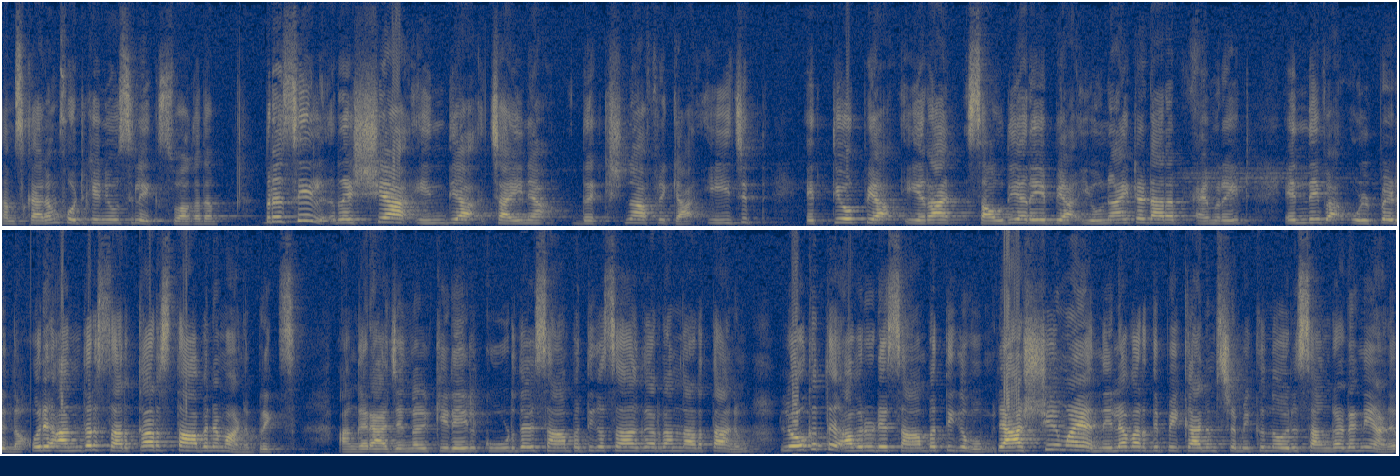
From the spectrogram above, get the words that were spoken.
നമസ്കാരം ഫോർട്ടി കെ ന്യൂസിലേക്ക് സ്വാഗതം. ബ്രസീൽ റഷ്യ ഇന്ത്യ ചൈന ദക്ഷിണാഫ്രിക്ക Egypt Ethiopia Iran Saudi Arabia United Arab Emirate എന്നിവ ഉൾപ്പെടുന്ന ഒരു അന്തർ സർക്കാർ സ്ഥാപനമാണ് ബ്രിക്സ്. അംഗരാജ്യങ്ങൾക്കിടയിൽ കൂടുതൽ സാമ്പത്തിക സഹകരണം നടത്താനും ലോകത്ത് അവരുടെ സാമ്പത്തികവും രാഷ്ട്രീയമായ നില വർദ്ധിപ്പിക്കാനും ശ്രമിക്കുന്ന ഒരു സംഘടനയാണ്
